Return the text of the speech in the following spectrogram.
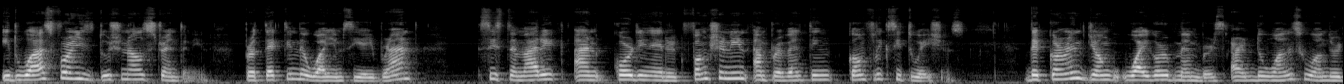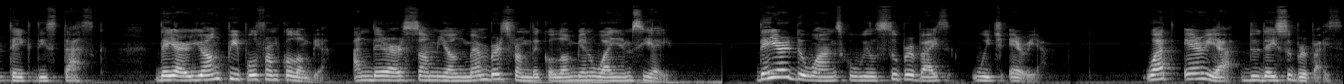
It was for institutional strengthening, protecting the YMCA brand, systematic and coordinated functioning, and preventing conflict situations. The current young YGOR members are the ones who undertake this task. They are young people from Colombia, and there are some young members from the Colombian YMCA. They are the ones who will supervise which area. What area do they supervise?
